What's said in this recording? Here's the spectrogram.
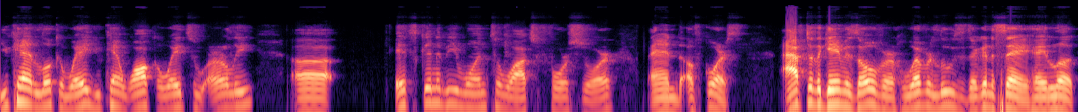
you can't look away. You can't walk away too early. Uh, it's going to be one to watch for sure. And of course, after the game is over, whoever loses, they're going to say, hey, look,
